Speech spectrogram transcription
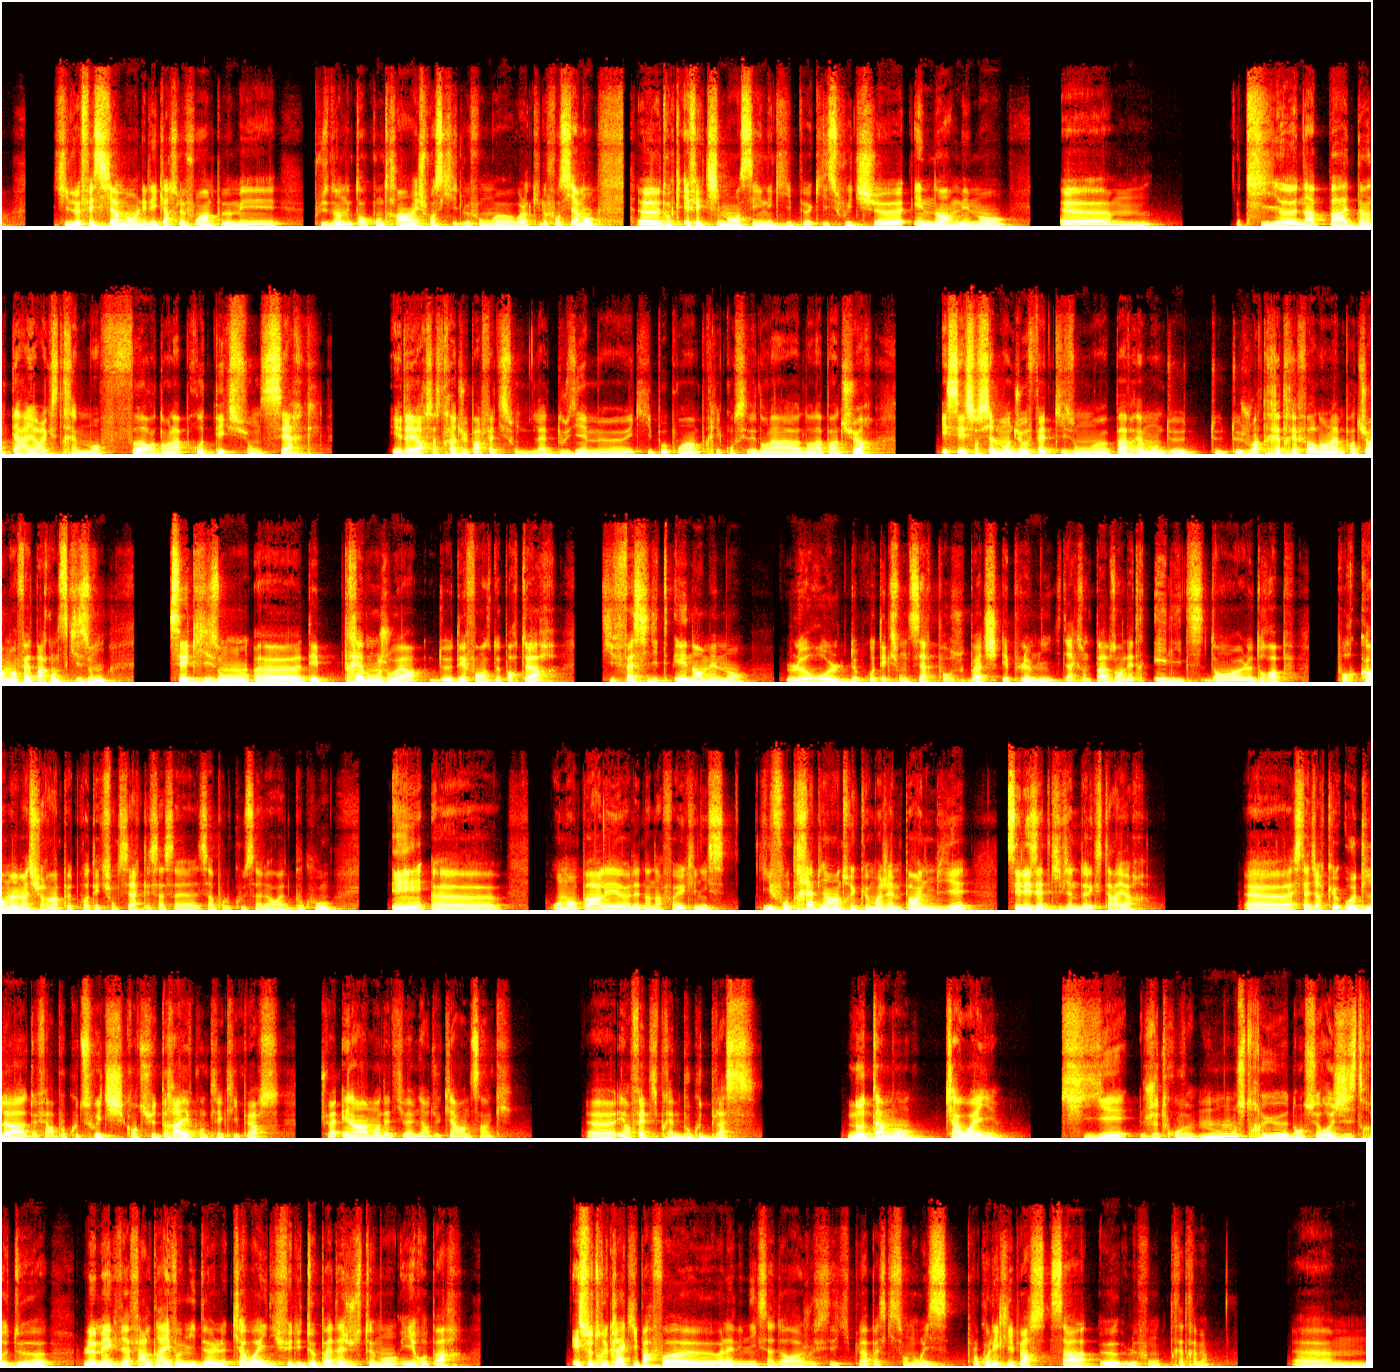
qui le fait sciemment. Les Lakers le font un peu, mais plus en étant contraint, et je pense qu'ils le font, voilà, qu'ils le font sciemment. donc effectivement, c'est une équipe qui switch énormément euh, qui euh, n'a pas d'intérieur extrêmement fort dans la protection de cercle. Et d'ailleurs, ça se traduit par le fait qu'ils sont la 12e euh, équipe au point préconcédé dans dans la peinture. Et c'est essentiellement dû au fait qu'ils n'ont pas vraiment de, de, joueurs très très forts dans la peinture. Mais en fait, par contre, ce qu'ils ont, c'est qu'ils ont des très bons joueurs de défense de porteurs qui facilitent énormément le rôle de protection de cercle pour Zubac et Plumlee. C'est-à-dire qu'ils n'ont pas besoin d'être élites dans le drop pour quand même assurer un peu de protection de cercle. Et ça, ça, pour le coup, ça leur aide beaucoup. Et euh, on en parlait euh, la dernière fois avec Linux. Ils font très bien un truc que moi, j'aime pas en NBA c'est les aides qui viennent de l'extérieur. Euh, c'est-à-dire qu'au-delà de faire beaucoup de switch, quand tu drives contre les Clippers, tu as énormément d'aides qui va venir du 45. et en fait, ils prennent beaucoup de place. Notamment Kawhi, qui est, je trouve, monstrueux dans ce registre de le mec vient faire le drive au middle, Kawhi il fait les deux pas d'ajustement et il repart. Et ce truc-là qui parfois, euh, voilà, les Knicks adorent jouer ces équipes-là parce qu'ils s'en nourrissent. Pour le coup, les Clippers, ça, eux, le font très très bien. Euh,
